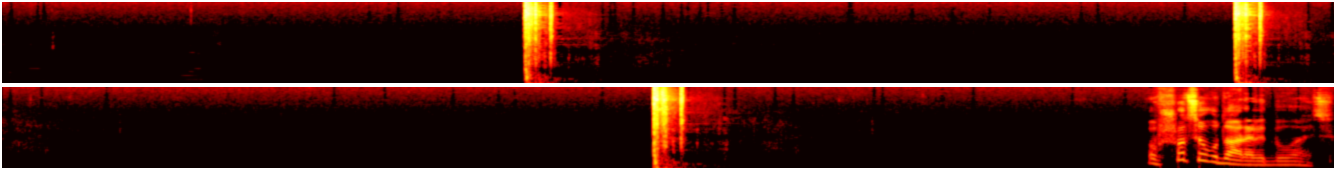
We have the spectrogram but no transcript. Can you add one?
Попав. В ящик. В що це удари відбуваються?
